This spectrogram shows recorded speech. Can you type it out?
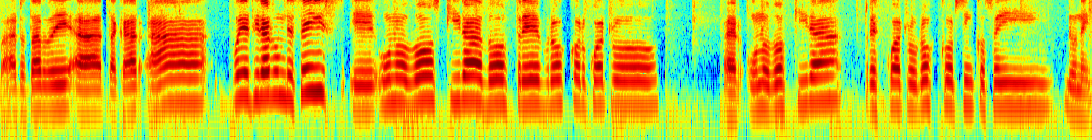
va a tratar de atacar a. Voy a tirar un de 6. 1, 2, Kira, 2, 3, Broscor, 4. A ver, 1, 2, Kira, 3, 4, Broscor, 5, 6, Luney.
